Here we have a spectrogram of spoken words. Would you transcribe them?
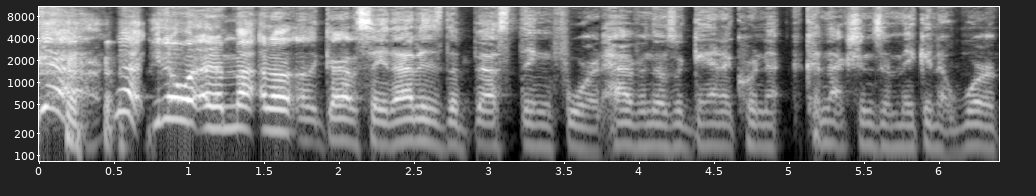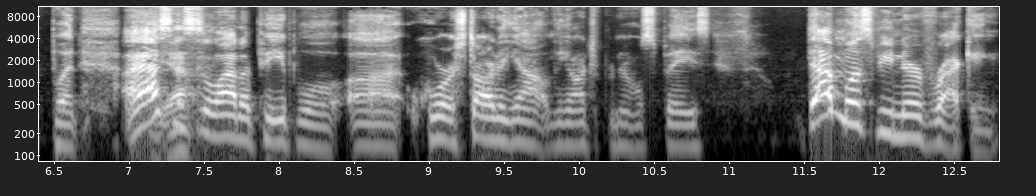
yeah, yeah. You know what? and I'm not. i gotta say that is the best thing for it, having those organic conne- connections and making it work. But I ask this to a lot of people uh, who are starting out in the entrepreneurial space. That must be nerve wracking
